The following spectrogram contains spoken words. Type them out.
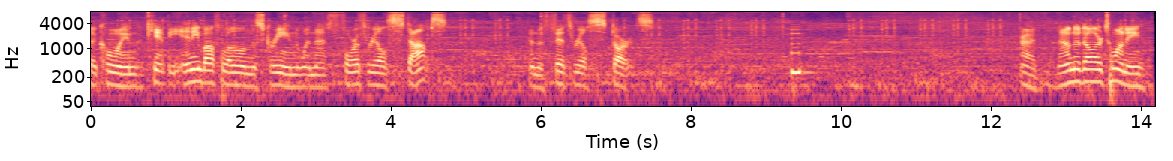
the coin. Can't be any buffalo on the screen when that fourth reel stops and the fifth reel starts. All right, down to $1.20.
